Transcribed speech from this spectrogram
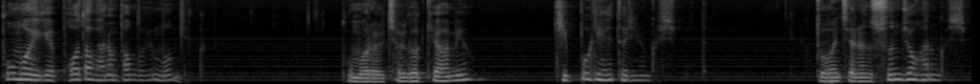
부모에게 보답하는 방법이 뭡니까? 부모를 즐겁게 하며 기쁘게 해드리는 것입니다. 두 번째는 순종하는 것입니다.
